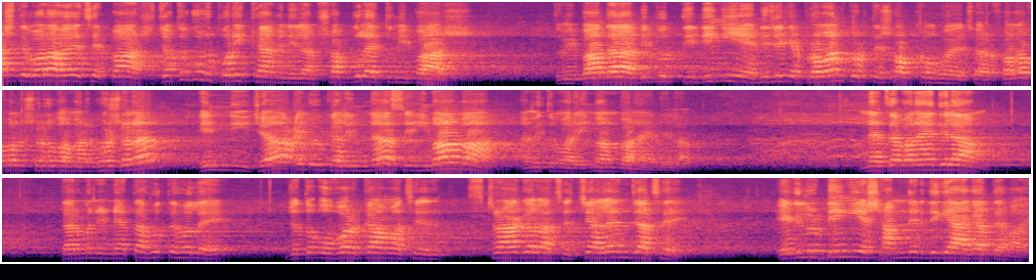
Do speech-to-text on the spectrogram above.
আসতে বলা হয়েছে, পাস। যতগুলো পরীক্ষা আমি নিলাম, সবগুলাই তুমি পাস। তুমি বাধা, বিপত্তি ডিঙিয়ে নিজেকে প্রমাণ করতে সক্ষম হয়েছে, আর ফলাফল স্বরূপ আমার ঘোষণা, ইন্নি লিন্নাসি ইমামা। আমি তোমার ইমাম বানায় দিলাম। নেতা বানায় দিলাম। তার মানে নেতা হতে হলে যত ওভারকাম আছে স্ট্রাগল আছে চ্যালেঞ্জ আছে এগুলো ডিঙিয়ে সামনের দিকে আগাতে হয়।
